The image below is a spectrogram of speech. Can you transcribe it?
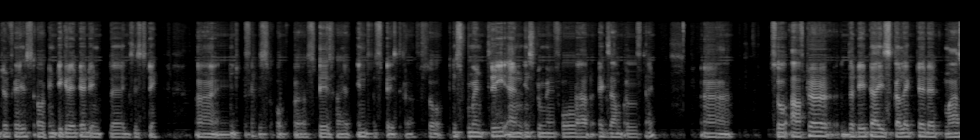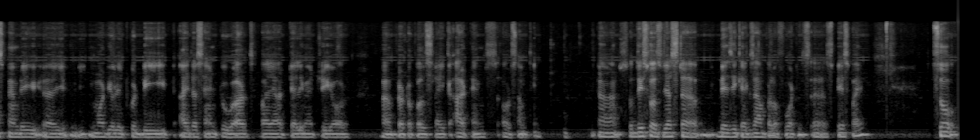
interface or integrated into the existing interface of uh, SpaceWire in the spacecraft. So instrument 3 and instrument 4 are examples of that. Uh, so after the data is collected at mass memory uh, module, it could be either sent to Earth via telemetry or uh, protocols like ARTEMS or something. Uh, so this was just a basic example of what is SpaceWire. So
